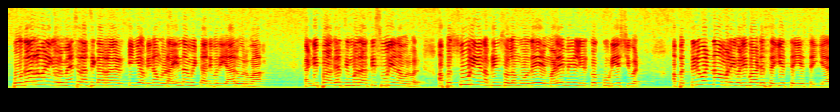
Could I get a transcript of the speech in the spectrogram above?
இப்போ உதாரணமா நீங்க ஒரு மேசராசிக்காரராக இருக்கீங்க அப்படின்னா உங்களோட ஐந்தாம் வீட்டு அதிபதி யார் வருவா? கண்டிப்பாக சிம்மராசி சூரியனா வருவார். அப்ப சூரியன் அப்படின்னு சொல்லும் போதே மலை மேல் இருக்கக்கூடிய சிவன். அப்ப திருவண்ணாமலை வழிபாடு செய்ய செய்ய செய்ய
